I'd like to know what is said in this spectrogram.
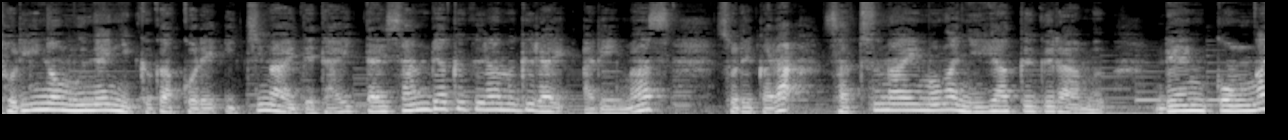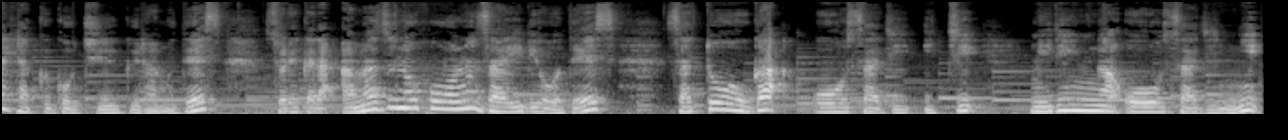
鶏の胸肉がこれ1枚でだいたい 300g ぐらいあります。それからさつまいもが 200g、レンコンが 150g です。それから甘酢の方の材料です。砂糖が大さじ1、みりんが大さじ2、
